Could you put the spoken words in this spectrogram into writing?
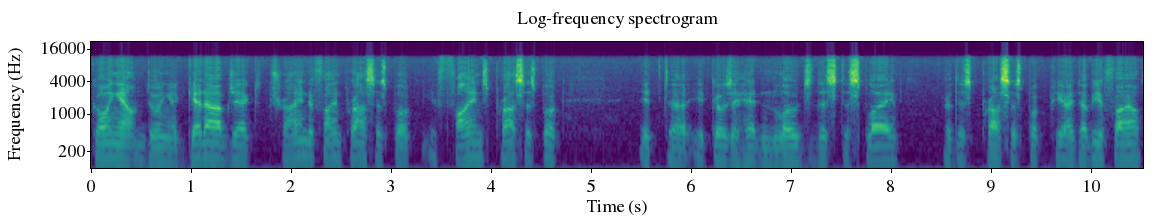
going out and doing a get object trying to find process book. It finds process book. It uh, it goes ahead and loads this display or this process book PIW file.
